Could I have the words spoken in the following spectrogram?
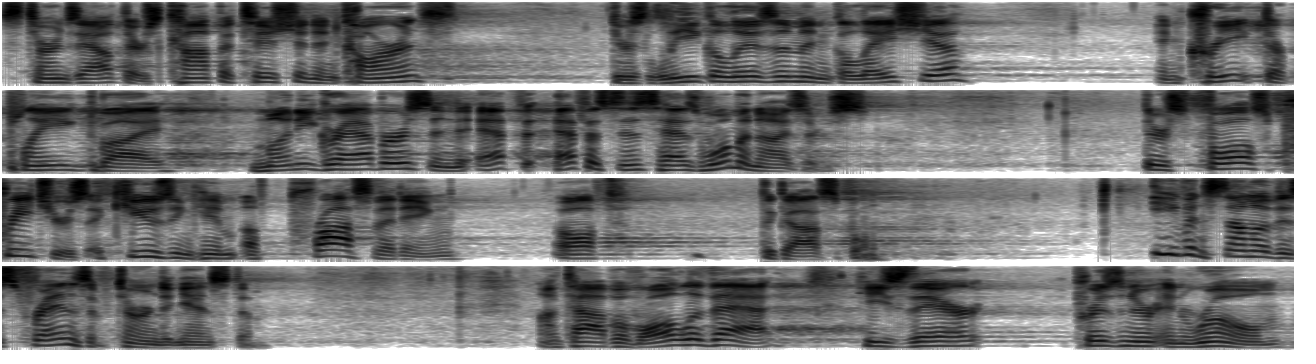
it turns out there's competition in Corinth, there's legalism in Galatia. In Crete, they're plagued by money grabbers, and Ephesus has womanizers. There's false preachers accusing him of profiting off the gospel. Even some of his friends have turned against him. On top of all of that, he's there, prisoner in Rome,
